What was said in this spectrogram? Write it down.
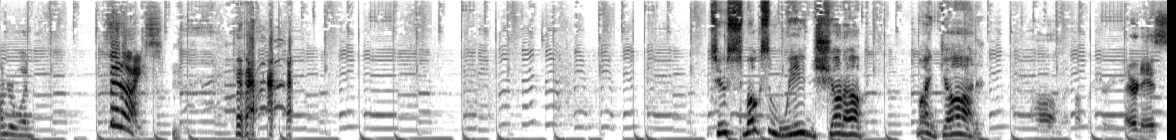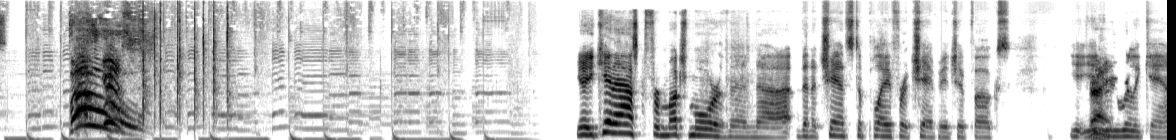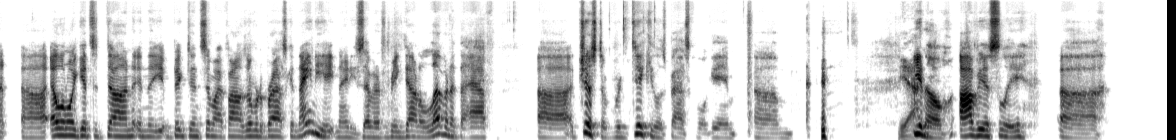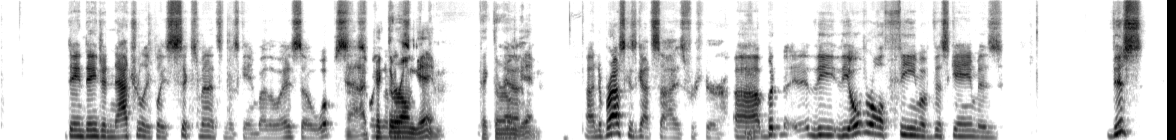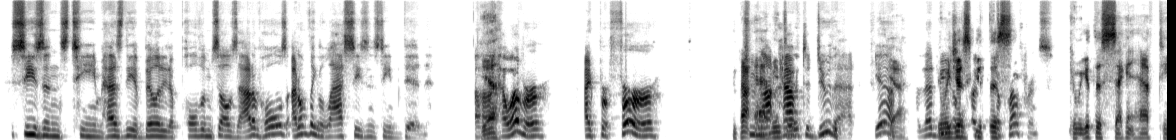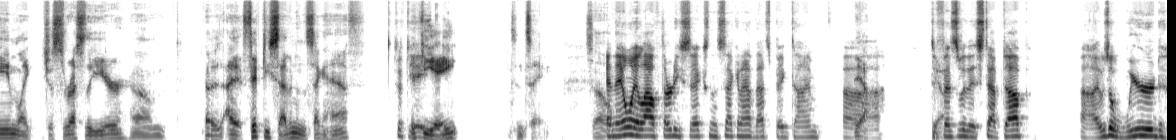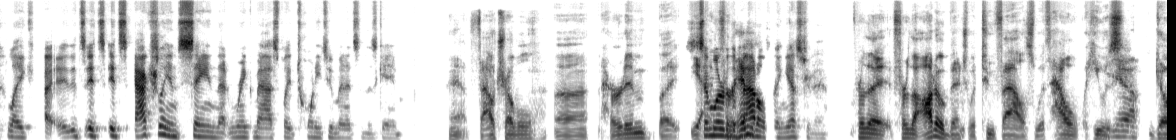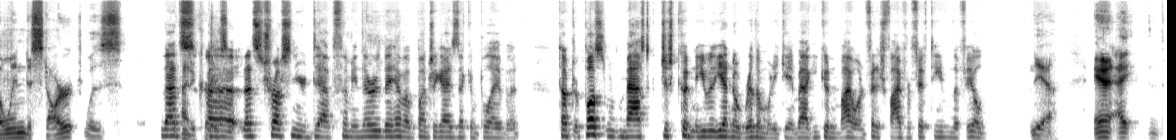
Underwood. Thin ice. to smoke some weed and shut up. My God. Oh, I thought for sure. you- There it is. Boom! You know, you can't ask for much more than uh, than a chance to play for a championship, folks. You, you, Right. you really can't. Uh, Illinois gets it done in the Big Ten semifinals over Nebraska 98 97 after being down 11 at the half. Uh, just a ridiculous basketball game. Um, Yeah. you know, obviously, uh, Dain Dainja naturally plays six minutes in this game, by the way. So, whoops. Yeah, I picked the miss. wrong game. Picked the wrong Yeah. game. Uh, Nebraska's got size for sure, uh, but the the overall theme of this game is this season's team has the ability to pull themselves out of holes. I don't think last season's team did. Uh, Yeah. However, I prefer Not to not have to. to do that. Yeah, Yeah. that'd Can be we just a- get this- preference. Can we get this second half team like just the rest of the year? Um, I 57 in the second half, 58. 58. It's insane. So and they only allow 36 in the second half. That's big time. Uh, Yeah. Defensively, they stepped up. Uh, it was a weird, like it's it's it's actually insane that Rienk Mast played 22 minutes in this game. yeah, foul trouble uh hurt him, but yeah, Similar to the him- battle thing yesterday. for the for the auto bench with two fouls with how he was going to start was that's uh, that's trusting your depth. I mean, they're they have a bunch of guys that can play, but tough to. Plus, Mast just couldn't. He was- he had no rhythm when he came back. He couldn't buy one. Finished five for 15 from the field. Yeah. And I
